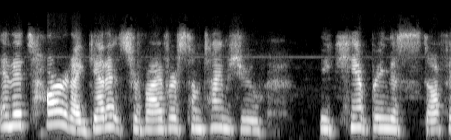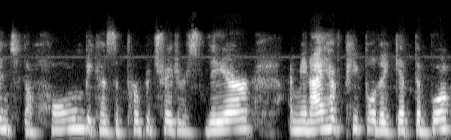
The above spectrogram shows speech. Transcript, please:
and it's hard i get it survivors sometimes you you can't bring this stuff into the home because the perpetrator's there i mean i have people that get the book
